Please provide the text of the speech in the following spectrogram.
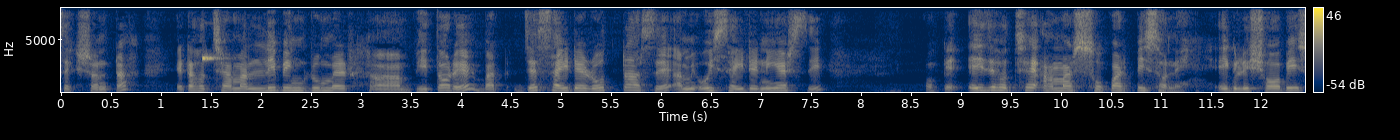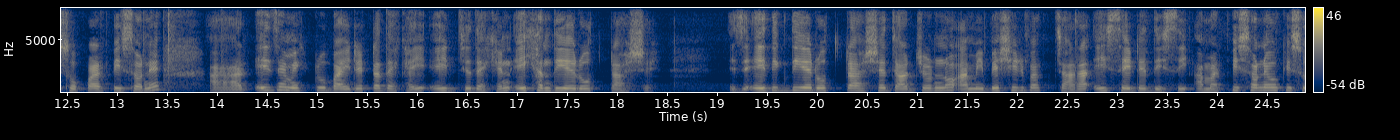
সেকশনটা। এটা হচ্ছে আমার লিভিং রুমের ভিতরে, বাট যে সাইডে রোদটা আছে, আমি ওই সাইডে নিয়ে আসছি। ওকে, এই যে হচ্ছে আমার সোফার পিছনে, এগুলি সবই সোফার পিছনে। আর এই যে আমি একটু বাইরেরটা দেখাই, এই যে দেখেন, এইখান দিয়ে রোদটা আসে। এই যে এই দিক দিয়ে রোদটা আসে, যার জন্য আমি বেশিরভাগ চারা এই সাইডে দিছি। আমার পিছনেও কিছু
